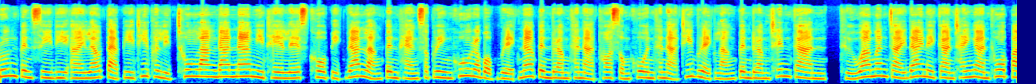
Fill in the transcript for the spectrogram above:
รุ่นเป็น CDI แล้วแต่ปีที่ผลิตช่วงล่างด้านหน้ามีเทเลสโคปิกด้านหลังเป็นแผงสปริงคู่ระบบเบรกหน้าเป็นดรัมขนาดพอสมควรขณะที่เบรกหลังเป็นดรัมเช่นกัน ถือว่ามั่นใจได้ในการใช้งานทั่วไป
